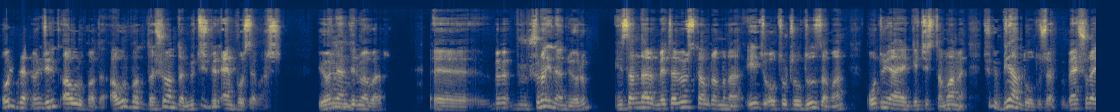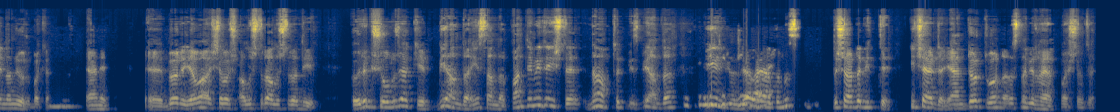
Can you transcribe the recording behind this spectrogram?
O yüzden öncelik Avrupa'da. Avrupa'da da şu anda müthiş bir empoze var. Yönlendirme var. Ee, şuna inanıyorum. İnsanlar Metaverse kavramına iyice oturtulduğu zaman o dünyaya geçiş tamamen. Çünkü bir anda olacak bu. Ben şuna inanıyorum bakın. Yani e, böyle yavaş yavaş alıştıra alıştıra değil öyle bir şey olacak ki bir anda insanlar pandemide işte ne yaptık biz bir anda bir günde hayatımız dışarıda bitti. İçeride yani dört duvarın arasında bir hayat başladı.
